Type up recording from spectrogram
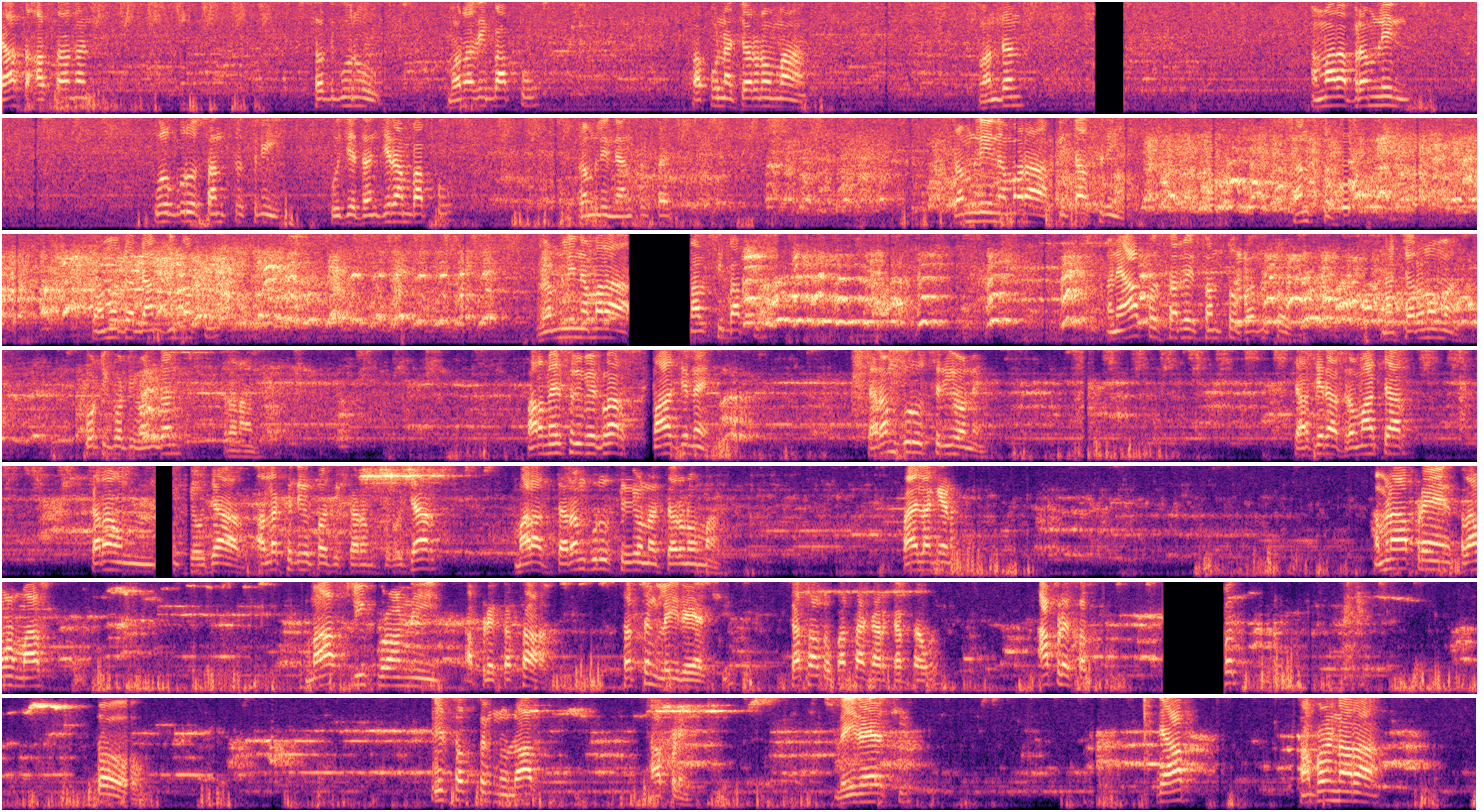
દાસ આસાનંદ સદગુરુ મોરારી બાપુ બાપુના ચરણોમાં વંદન અમારા બ્રહ્મલીન કુલગુરુ સંત શ્રી પૂજ્ય ધનજીરામ બાપુ બ્રહ્મલીન હંસ સાહેબ બ્રહ્મલીન અમારા પિતાશ્રી સંત દામોદર દામજી બાપુ. રમલીન અમારા માલસી બાપુ. અને આપ સર્વે સંતો ભક્તો ના ચરણોમાં કોટી કોટી વંદન, પ્રણામ. મારા મહેશ્વરી વેગવાર સમાજને ધર્મગુરુ શ્રીઓને જાજેરા ધર્માચાર કરમ ઓજાર અલખ દેવતાથી કરમ ઓજાર મારા ધર્મગુરુ શ્રીઓના ચરણોમાં પાય લાગેણા હમણાં આપણે શ્રાવણ માસ માસ શિવ પુરાણની આપણે કથા સત્સંગ લઈ રહ્યા છીએ. કથા તો કથાકાર કરતા હોય. આપણે સત્સંગ તો એ સત્સંગનો લાભ આપણે લઈ રહ્યા છીએ. એ આપ સાંભળનારા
